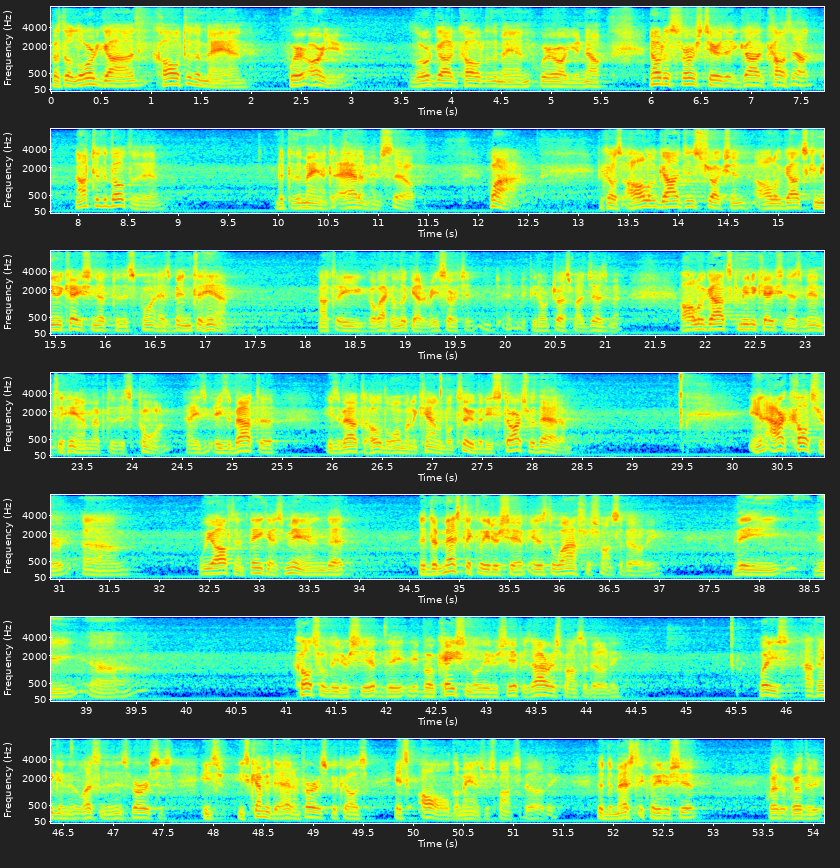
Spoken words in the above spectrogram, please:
But the Lord God called to the man where are you? Lord God called to the man, Where are you? Now, notice first here that God calls out not to the both of them, but to the man, to Adam himself. Why? Because all of God's instruction, all of God's communication up to this point has been to him, not to Eve. Go back and look at it, research it, if you don't trust my judgment. All of God's communication has been to him up to this point. He's, he's, about to, he's about to hold the woman accountable too, but he starts with Adam. In our culture, um, we often think as men that the domestic leadership is the wife's responsibility. The, the uh, cultural leadership, the, the vocational leadership is our responsibility. What he's, I think, in the lesson in this verse is he's, he's coming to Adam first because it's all the man's responsibility. The domestic leadership, whether, whether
